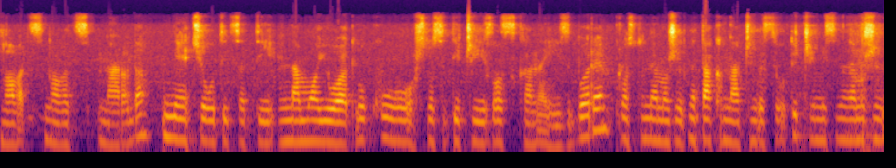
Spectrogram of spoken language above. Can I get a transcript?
novac, novac naroda. Neće uticati na moju odluku što se tiče izlaska na izbore. Prosto ne može na takav način da se utiče i mislim da ne može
